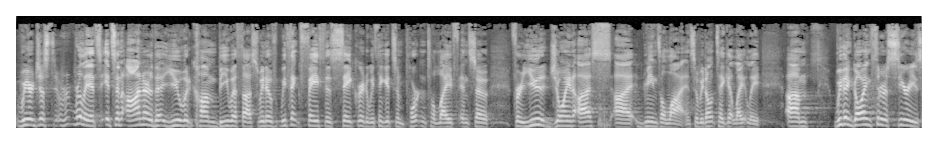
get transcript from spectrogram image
we're just really it's it's an honor that you would come be with us. We know we think faith is sacred. We think it's important to life, and so for you to join us uh, means a lot, and so we don't take it lightly. Um, we've been going through a series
